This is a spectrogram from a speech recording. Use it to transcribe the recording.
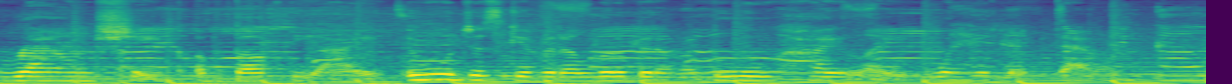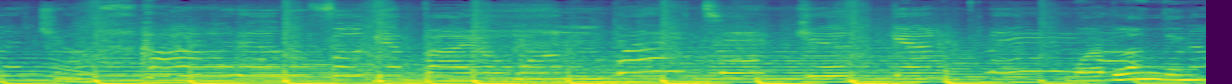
round shape above the eye. It will just give it a little bit of a blue highlight when you look down blending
